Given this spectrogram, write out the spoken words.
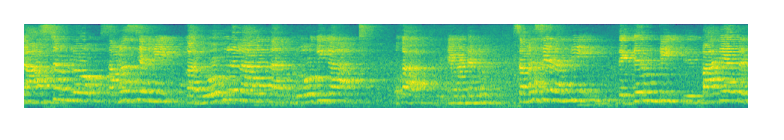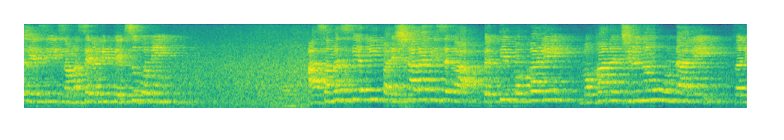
రాష్ట్రంలో సమస్యల్ని ఒక రోగులలాగా తను రోగిగా ఒక ఏమంటారు సమస్యలన్నీ దగ్గరుండి పాదయాత్ర చేసి సమస్యలన్నీ తెలుసుకొని ఆ సమస్యల్ని పరిష్కార దిశగా ప్రతి ఒక్కరి ముఖాన చిరునవ్వు ఉండాలి. తను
